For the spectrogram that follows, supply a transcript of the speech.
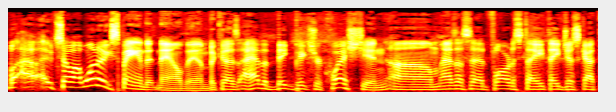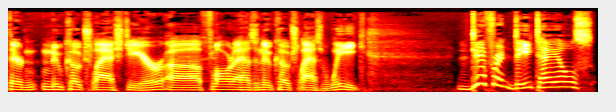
but I, so I want to expand it now, then, because I have a big picture question. Um, as I said, Florida State they just got their new coach last year. Uh, Florida has a new coach last week. Different details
